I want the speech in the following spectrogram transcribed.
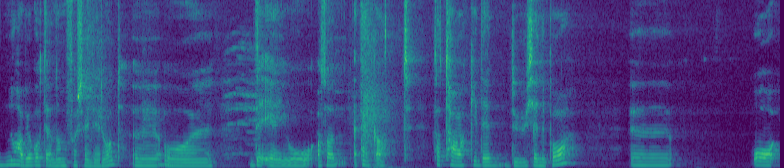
Nå har vi jo gått gjennom forskjellige råd, eh, og det er jo Altså, jeg tenker at ta tak i det du kjenner på og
